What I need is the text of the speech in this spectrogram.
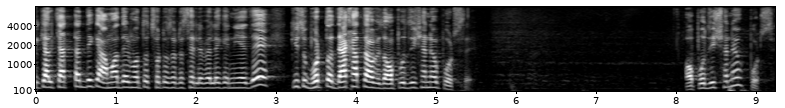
বিকাল চারটার দিকে আমাদের মতো ছোট ছোট ছেলেবেলেকে নিয়ে যে কিছু ভোট তো দেখাতে হবে যে অপোজিশনেও পড়ছে। অপোজিশনেও পড়ছে।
